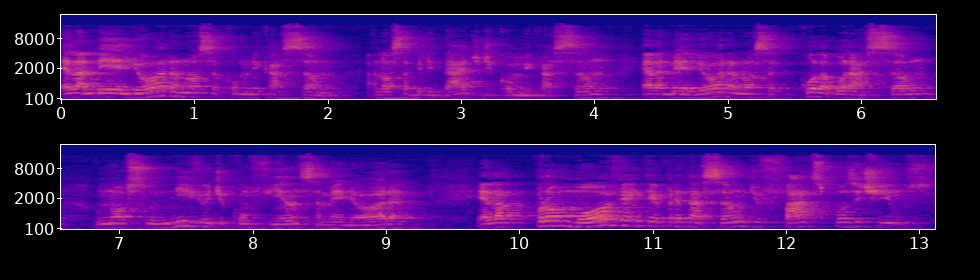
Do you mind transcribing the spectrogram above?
ela melhora a nossa comunicação, a nossa habilidade de comunicação, ela melhora a nossa colaboração, o nosso nível de confiança melhora, ela promove a interpretação de fatos positivos.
